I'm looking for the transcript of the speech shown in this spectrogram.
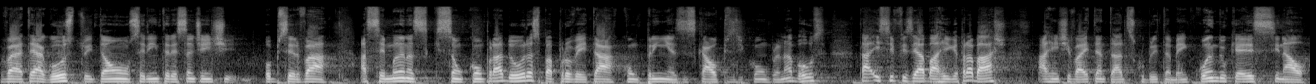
vai até agosto, então seria interessante a gente observar as semanas que são compradoras para aproveitar comprinhas, scalps de compra na bolsa. Tá? E se fizer a barriga para baixo, a gente vai tentar descobrir também quando que é esse sinal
